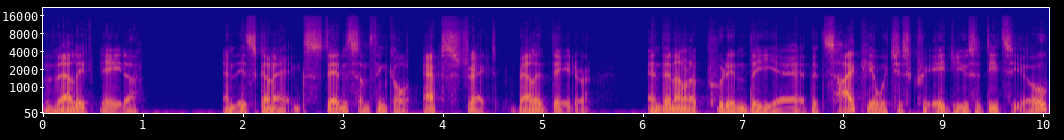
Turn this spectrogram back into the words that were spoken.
validator, and it's going to extend something called abstract validator. And then I'm going to put in the uh, the type here, which is create user DTO.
